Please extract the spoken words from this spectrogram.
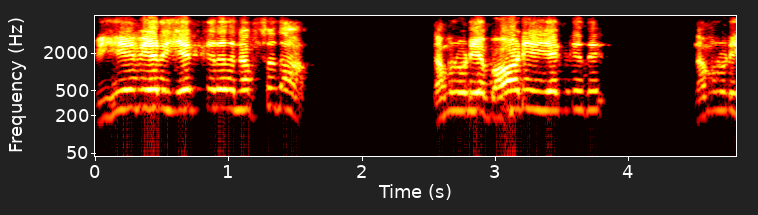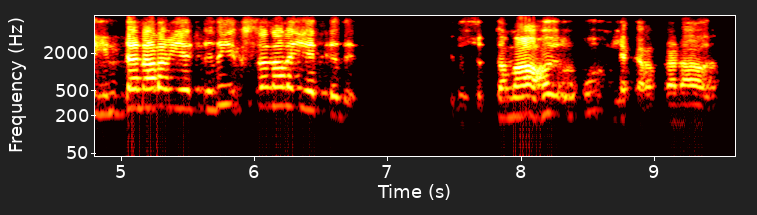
பிஹேவியரை இயக்குறது நப்சு தான். நம்மளுடைய பாடியை இயக்குது நம்மளுடைய இன்டர்னலும் இயக்குது எக்ஸ்டர்னலும் இயக்குது இது சுத்தமாக இருக்கும் இல்ல கரெக்டடாக இருக்கும்.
